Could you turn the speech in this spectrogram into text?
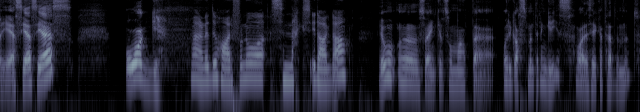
Yes, yes, yes. Og Hva er det du har for noe snacks i dag, da? Jo, eh, så enkelt som at eh, orgasmen til en gris varer ca. 30 minutter.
